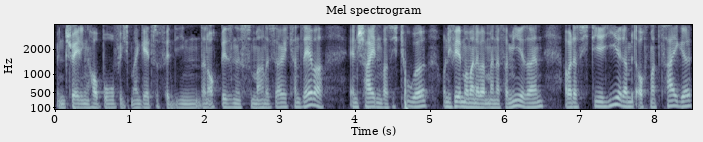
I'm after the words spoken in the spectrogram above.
mit dem Trading hauptberuflich mein Geld zu verdienen, dann auch Business zu machen. Dass ich sage, ich kann selber entscheiden, was ich tue und ich will immer bei meiner Familie sein, aber dass ich dir hier damit auch mal zeige,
